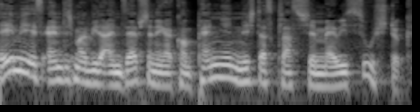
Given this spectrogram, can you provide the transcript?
Amy ist endlich mal wieder ein selbstständiger Companion, nicht das klassische Mary Sue-Stück.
